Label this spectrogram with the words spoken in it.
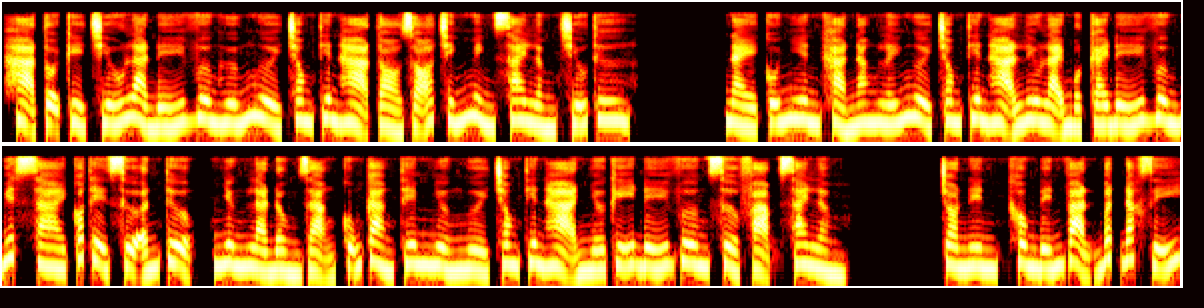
hạ tội kỳ chiếu là đế vương hướng người trong thiên hạ tỏ rõ chính mình sai lầm chiếu thư. Này cố nhiên khả năng lấy người trong thiên hạ lưu lại một cái đế vương biết sai có thể sửa ấn tượng, nhưng là đồng dạng cũng càng thêm nhường người trong thiên hạ nhớ kỹ đế vương sửa phạm sai lầm. Cho nên, không đến vạn bất đắc dĩ,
